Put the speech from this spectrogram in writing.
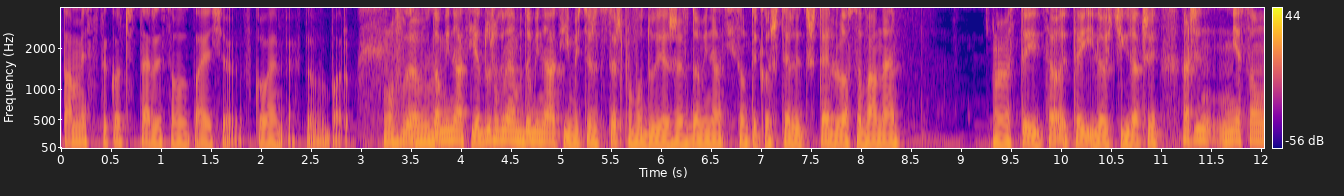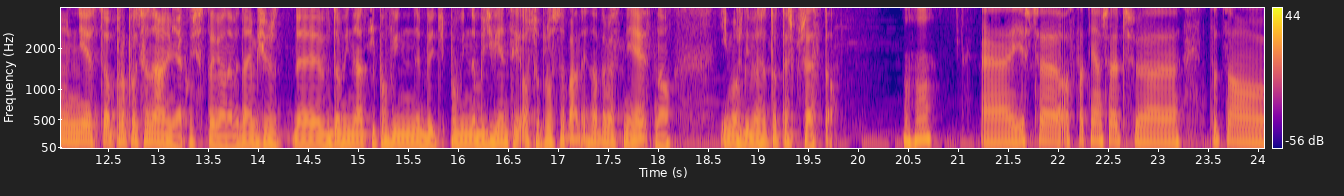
tam jest tylko cztery są, zdaje się, w gołębiach do wyboru. No w, w dominacji. Ja dużo grałem w dominacji. Myślę, że to też powoduje, że w dominacji są tylko cztery, cztery losowane z tej, tej ilości graczy, znaczy nie są, nie jest to proporcjonalnie jakoś ustawione. Wydaje mi się, że e, w dominacji powinny być, powinno być więcej osób losowanych, natomiast nie jest, no i możliwe, że to też przez to. Mhm. E, jeszcze ostatnia rzecz, e, to co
